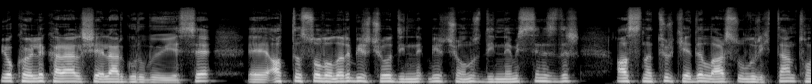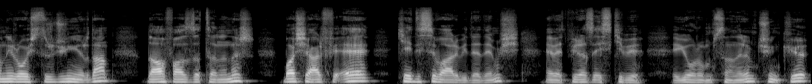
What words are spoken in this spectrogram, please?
Yok öyle kararlı şeyler grubu üyesi. E, attığı soloları birçoğu dinle, birçoğunuz dinlemişsinizdir. Aslında Türkiye'de Lars Ulrich'ten Tony Royster Jr.'dan daha fazla tanınır. Baş harfi E, kedisi var bir de demiş. Evet biraz eski bir yorum sanırım. Çünkü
